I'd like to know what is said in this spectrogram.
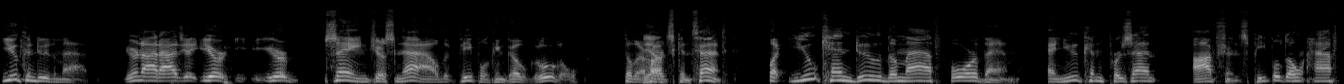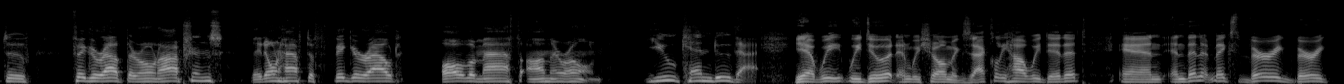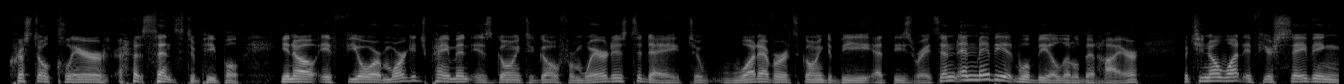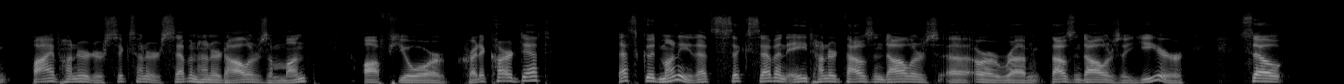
you can do the math. You're not you're you're saying just now that people can go Google to their yeah. heart's content, but you can do the math for them and you can present options. People don't have to figure out their own options. They don't have to figure out all the math on their own. You can do that. Yeah, we, we do it and we show them exactly how we did it. And, and then it makes very, very crystal clear sense to people. You know, if your mortgage payment is going to go from where it is today to whatever it's going to be at these rates, and, and maybe it will be a little bit higher, but you know what? If you're saving 500 or 600 or 700 dollars a month off your credit card debt that's good money that's six seven eight hundred thousand dollars uh, or um, thousand dollars a year so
